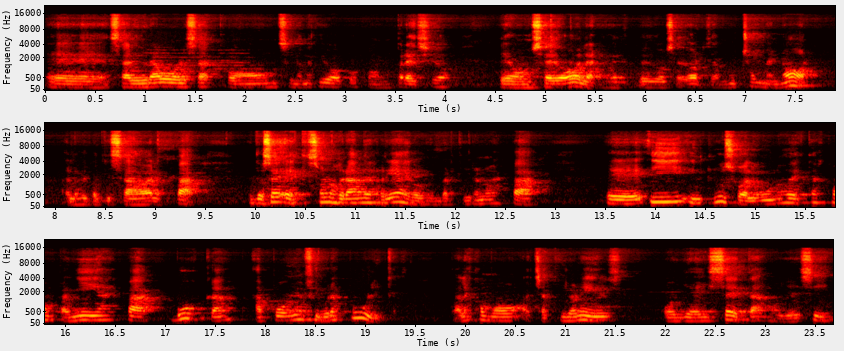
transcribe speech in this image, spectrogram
eh, salir a bolsa con, si no me equivoco, con un precio de 11 dólares, de 12 dólares, o sea, mucho menor a lo que cotizaba el SPAC. Entonces, estos son los grandes riesgos de invertir en los SPAC. Eh, y incluso algunas de estas compañías SPAC buscan apoyo en figuras públicas, tales como Shaquille O'Neal o JZ o JC,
